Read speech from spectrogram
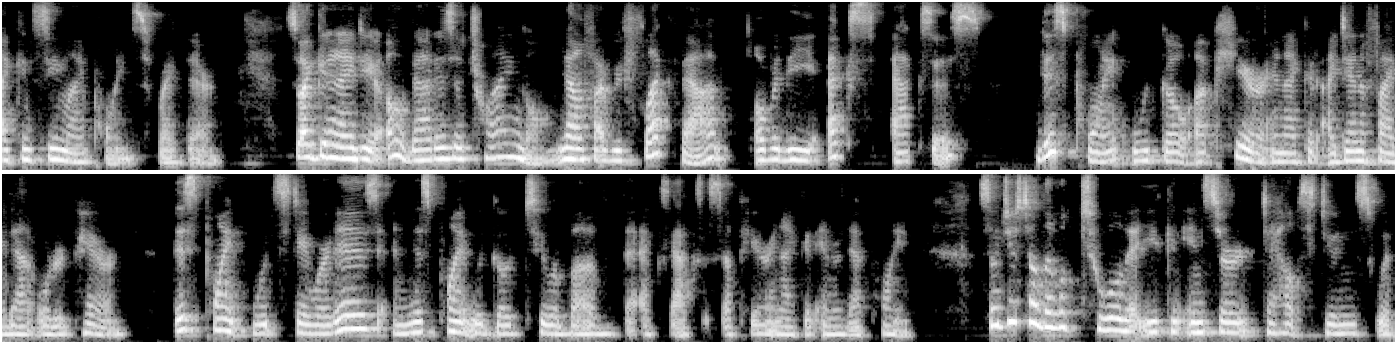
I can see my points right there. So I get an idea, oh, that is a triangle. Now, if I reflect that over the x-axis, this point would go up here and I could identify that ordered pair. This point would stay where it is and this point would go to above the x-axis up here and I could enter that point. So just a little tool that you can insert to help students with,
